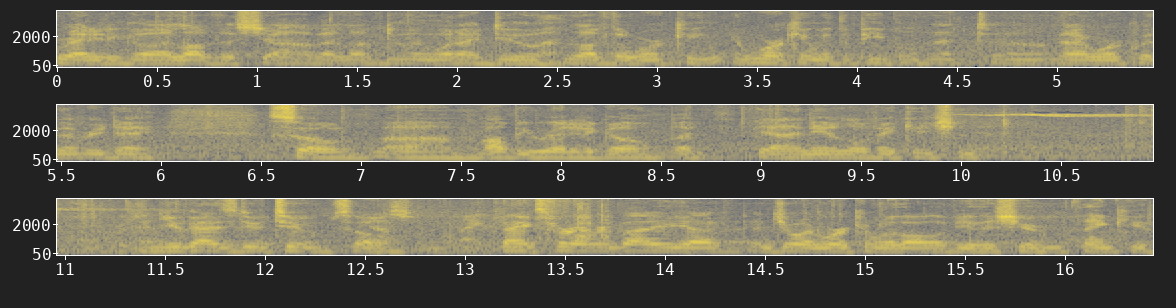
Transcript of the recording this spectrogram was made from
ready to go. I love this job. I love doing what I do. I love the working working with the people that uh, that I work with every day. So um, I'll be ready to go. But yeah, I need a little vacation, and you guys do too. So yes, thank thanks for everybody. Uh, enjoyed working with all of you this year. Thank you.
